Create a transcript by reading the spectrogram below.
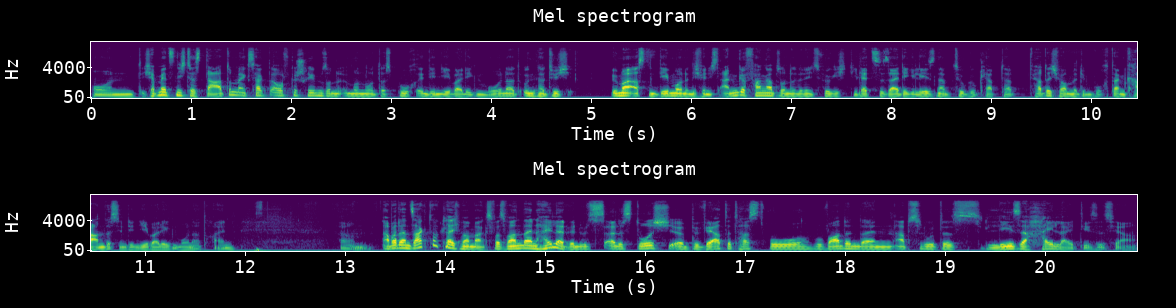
Und ich habe mir jetzt nicht das Datum exakt aufgeschrieben, sondern immer nur das Buch in den jeweiligen Monat und natürlich immer erst in dem Monat, nicht wenn ich es angefangen habe, sondern wenn ich wirklich die letzte Seite gelesen habe, zugeklappt habe, fertig war mit dem Buch, dann kam das in den jeweiligen Monat rein. Ähm, aber dann sag doch gleich mal, Max, was war denn dein Highlight, wenn du das alles durch äh, hast? Wo, wo war denn dein absolutes Lese-Highlight dieses Jahr?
